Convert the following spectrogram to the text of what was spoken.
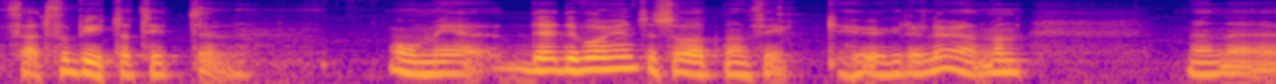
för att få byta titel. Och med, det, det var ju inte så att man fick högre lön. Men, men eh,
